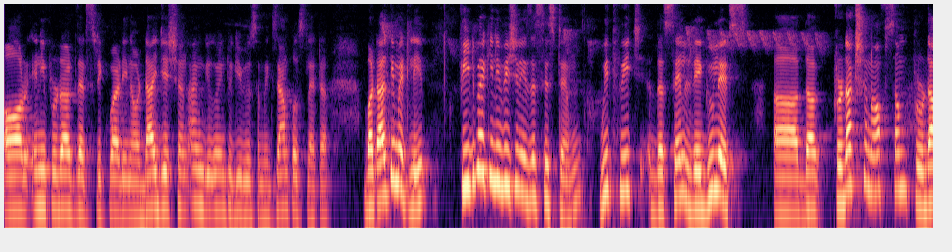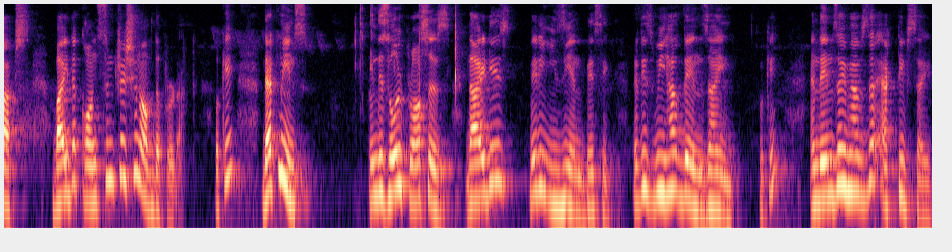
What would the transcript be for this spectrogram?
or any product that's required in our digestion. I'm going to give you some examples later. But ultimately, feedback inhibition is a system with which the cell regulates uh, the production of some products by the concentration of the product. Okay, that means in this whole process, the idea is very easy and basic. That is, we have the enzyme. Okay, and the enzyme has the active site.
